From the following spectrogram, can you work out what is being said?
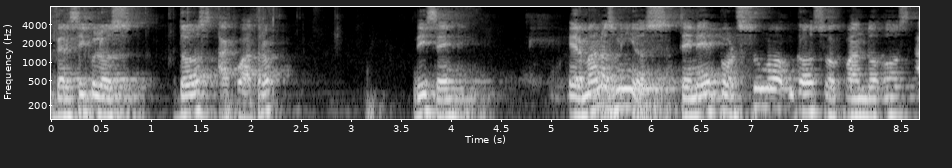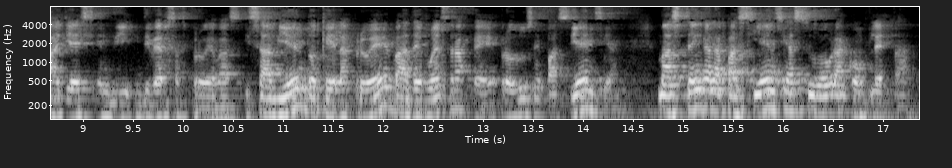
Versículos 2 a 4, dice, Hermanos míos, tened por sumo gozo cuando os halléis en di- diversas pruebas, y sabiendo que la prueba de vuestra fe produce paciencia, mas tenga la paciencia su obra completa,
